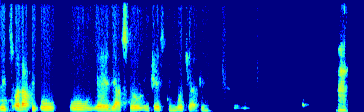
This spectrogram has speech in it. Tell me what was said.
with other people who uh, they are still interested in what you are doing. Mm.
